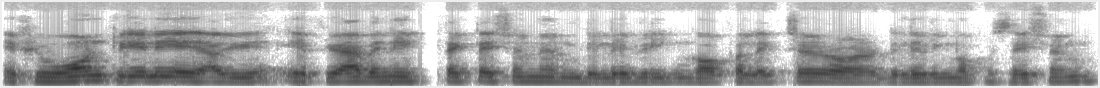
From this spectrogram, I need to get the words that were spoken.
if you want really, uh, if you have any expectation in delivering of a lecture or delivering of a session,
